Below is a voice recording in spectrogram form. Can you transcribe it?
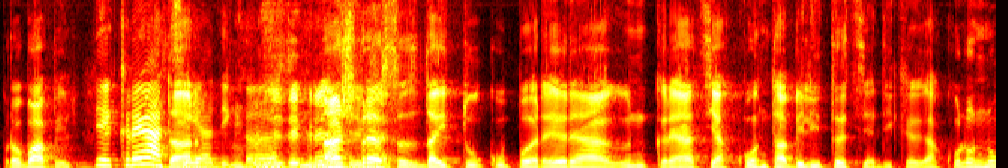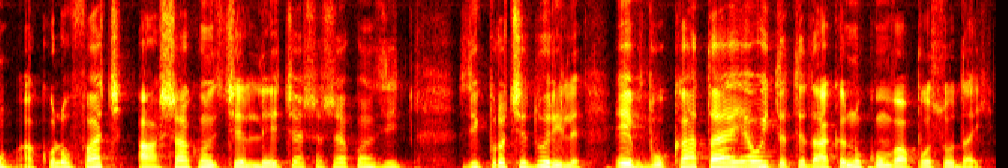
Probabil. De creație, Dar adică... De creație, n-aș vrea să-ți dai tu cu părerea în creația contabilității. Adică acolo nu. Acolo faci așa cum zice legea și așa cum zic, zic procedurile. E, bucata aia, ia uite-te dacă nu cumva poți să o dai.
